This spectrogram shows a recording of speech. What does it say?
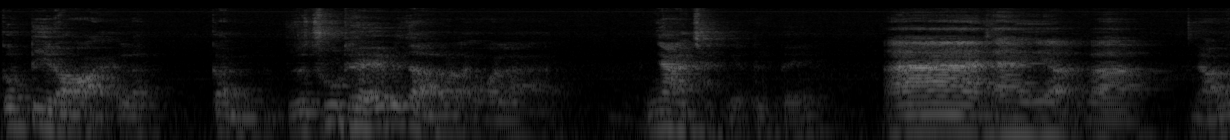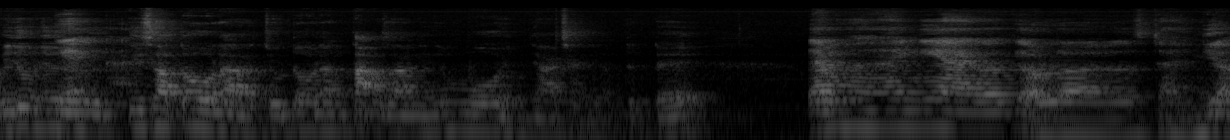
công ty đó là cần xu thế bây giờ nó lại gọi là nhà trải nghiệm thực tế. À trải nghiệm vâng. Đó, ví dụ như Nghe- Kisato là chúng tôi đang tạo ra những mô hình nhà trải nghiệm thực tế. Em hay nghe có kiểu là trải nghiệm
